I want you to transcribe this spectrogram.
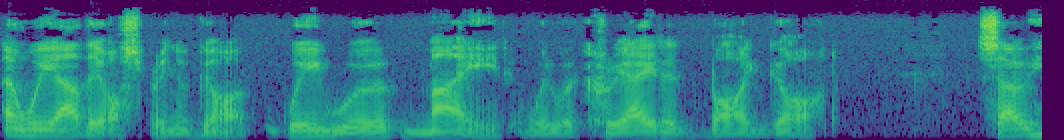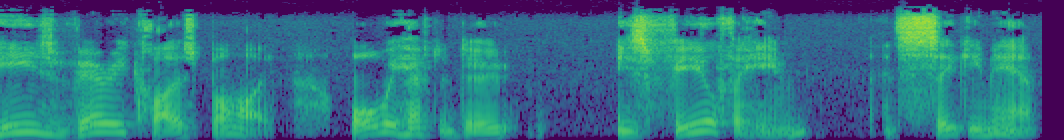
And we are the offspring of God. We were made, we were created by God. So he's very close by. All we have to do is feel for him and seek him out.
